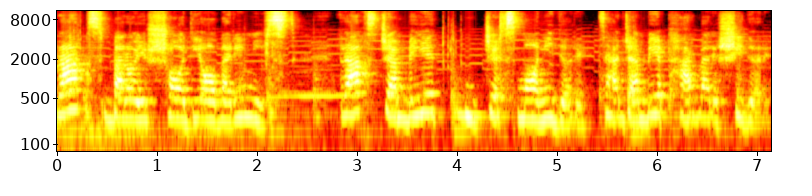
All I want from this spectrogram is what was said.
رقص برای شادی آوری نیست. رقص جنبه جسمانی داره جنبه پرورشی داره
